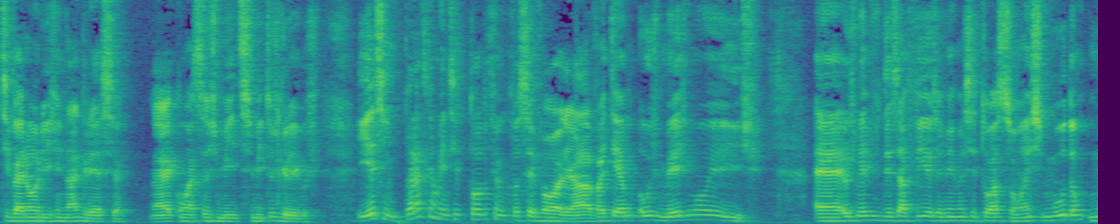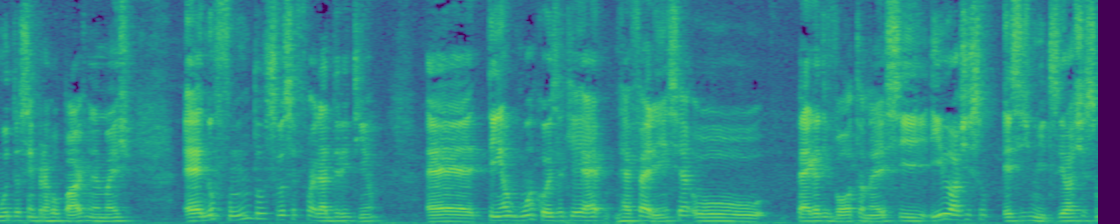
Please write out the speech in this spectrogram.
tiveram origem na Grécia, né, com esses mitos, mitos gregos. E assim, praticamente todo filme que você vai olhar vai ter os mesmos é, os mesmos desafios, as mesmas situações, mudam, muda sempre a roupagem, né, mas é, no fundo, se você for olhar direitinho, é, tem alguma coisa que é referência ou pega de volta, né, esse, e eu acho isso, esses mitos, eu acho isso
